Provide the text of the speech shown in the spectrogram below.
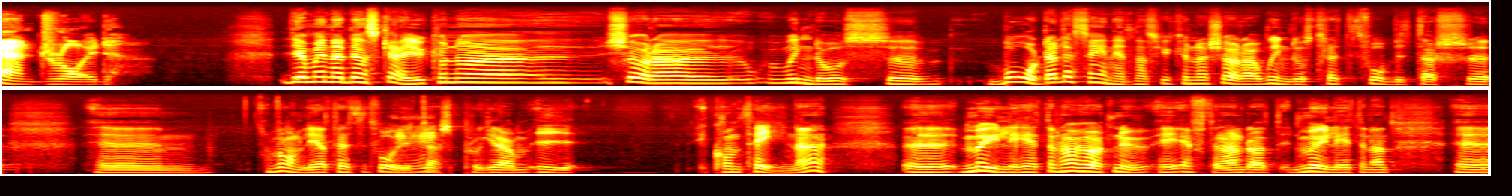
Android. Jag menar, den ska ju kunna köra Windows. Båda dessa enheterna ska kunna köra Windows 32-bitars eh, vanliga 32-bitars program i container. Eh, möjligheten har jag hört nu i efterhand då, att möjligheten att eh,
